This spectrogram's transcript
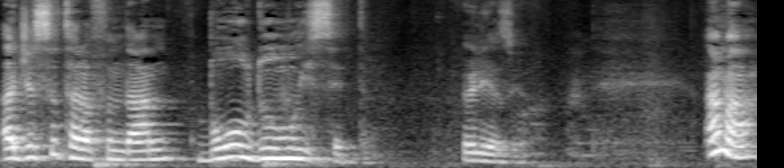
acısı tarafından boğulduğumu hissettim. Öyle yazıyor. Ama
